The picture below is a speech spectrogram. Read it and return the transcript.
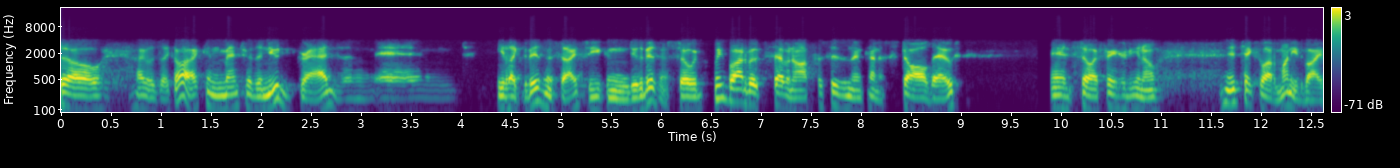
so I was like, oh, I can mentor the new grads, and and he liked the business side, so you can do the business. So we bought about seven offices, and then kind of stalled out. And so I figured, you know, it takes a lot of money to buy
